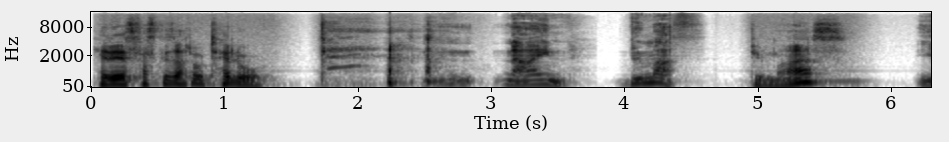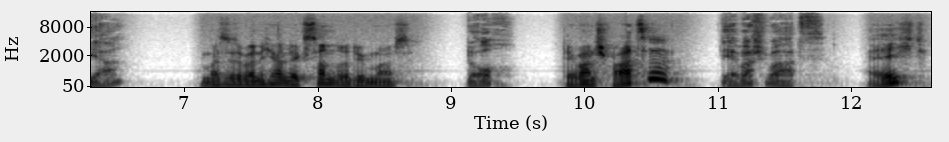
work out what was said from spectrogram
ich hätte jetzt fast gesagt Othello. Nein. Dumas. Dumas? Ja? Du meinst jetzt aber nicht Alexandre Dumas. Doch. Der war ein Schwarzer? Der war schwarz. Echt?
